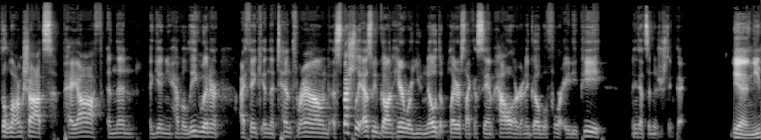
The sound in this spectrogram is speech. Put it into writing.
the long shots pay off. And then again, you have a league winner. I think in the 10th round, especially as we've gone here where you know that players like a Sam Howell are going to go before ADP, I think that's an interesting pick. Yeah, and you,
